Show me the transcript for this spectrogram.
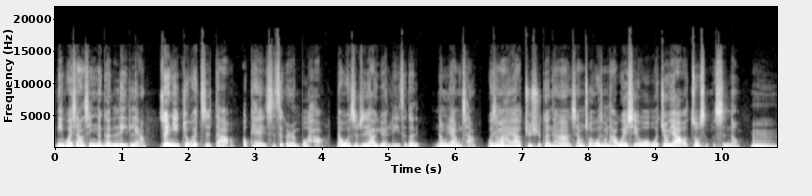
你会相信那个力量，所以你就会知道，OK，是这个人不好，那我是不是要远离这个能量场？为什么还要继续跟他相处？为什么他威胁我，我就要做什么事呢？嗯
